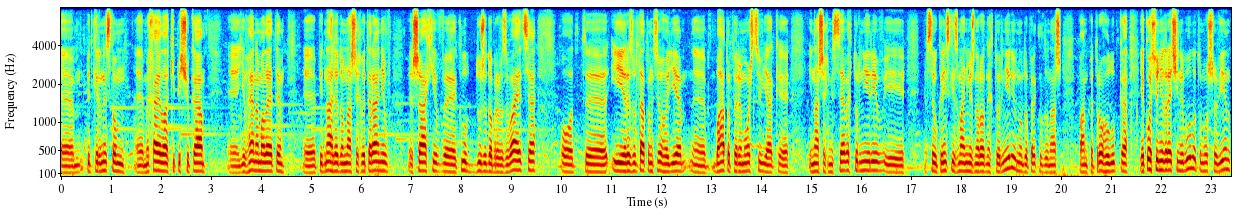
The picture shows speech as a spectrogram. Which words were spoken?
е, під керівництвом е, Михайла Кіпіщука, е, Євгена Малети, е, під наглядом наших ветеранів е, шахів е, клуб дуже добре розвивається. От е, і результатом цього є е, багато переможців, як е, і наших місцевих турнірів, і всеукраїнських змагань міжнародних турнірів. Ну, до прикладу, наш пан Петро Голубка, якого сьогодні, до речі, не було, тому що він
